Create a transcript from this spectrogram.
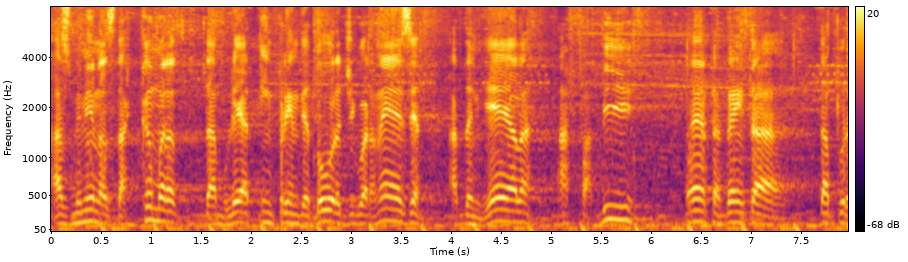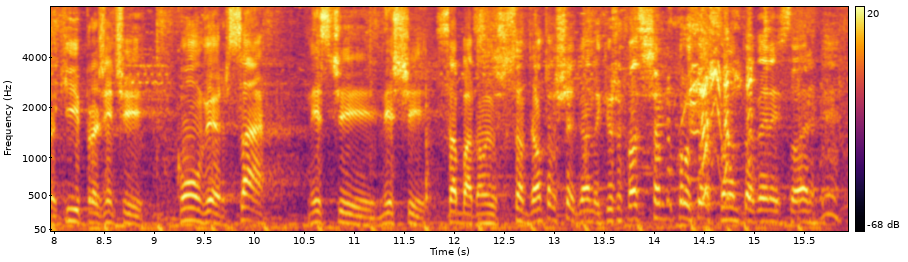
as meninas da Câmara da Mulher Empreendedora de Guaranésia, a Daniela, a Fabi, né, também tá, tá por aqui para a gente conversar neste, neste sabadão. E o Sandrão estava chegando aqui, eu já quase chamo, coloquei o Sandro também na história.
